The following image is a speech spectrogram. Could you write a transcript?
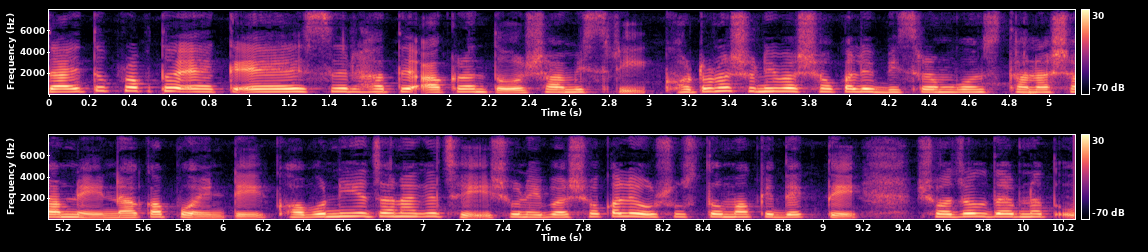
দায়িত্বপ্রাপ্ত এক এএসের হাতে আক্রান্ত স্বামী স্ত্রী। ঘটনা শনিবার সকালে বিশ্রামগঞ্জ থানার সামনে নাকা পয়েন্টে। খবর নিয়ে জানা গেছে, শনিবার সকালে অসুস্থ মাকে দেখতে সজল দেবনাথ ও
